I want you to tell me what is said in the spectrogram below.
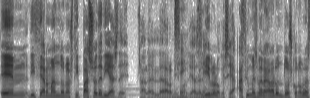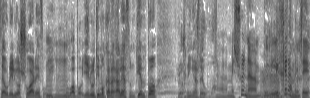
Em, dice Armando Nosti, paso de días de. O sea, le, le da lo mismo, Sí, días del sí. libro, lo que sea. Hace un mes me regalaron dos con obras de Aurelio Suárez. Uy, qué guapo. Y el último que regalé hace un tiempo, Los niños de humo. Ah, me suena Mm, ligeramente.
